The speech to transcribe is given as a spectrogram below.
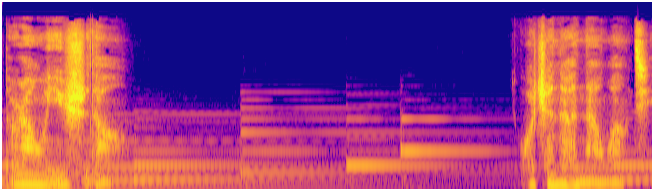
都让我意识到，我真的很难忘记。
